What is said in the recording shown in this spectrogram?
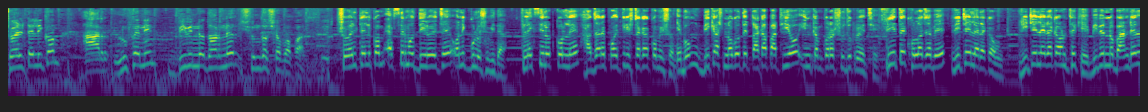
সোয়েল টেলিকম আর লুফে নিন বিভিন্ন ধরনের সুন্দর সব অফার সোহেল টেলিকম অ্যাপস এর মধ্যে রয়েছে অনেকগুলো সুবিধা। ফ্লেক্সি লোড করলে হাজারে পঁয়ত্রিশ টাকা কমিশন এবং বিকাশ নগদে টাকা পাঠিয়েও ইনকাম করার সুযোগ রয়েছে। ফ্রিতে খোলা যাবে রিটেইলার অ্যাকাউন্ট রিটেইলার অ্যাকাউন্ট থেকে বিভিন্ন বান্ডেল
